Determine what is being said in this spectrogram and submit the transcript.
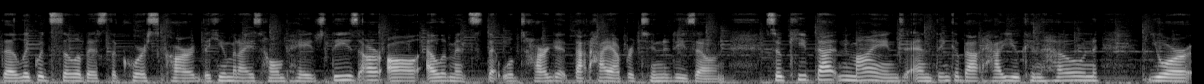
the liquid syllabus, the course card, the humanized homepage, these are all elements that will target that high opportunity zone. So keep that in mind and think about how you can hone your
